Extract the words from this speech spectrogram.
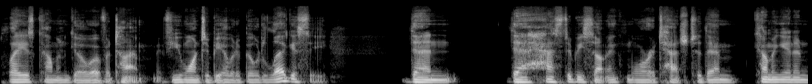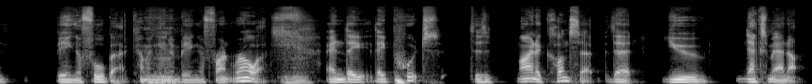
players come and go over time. If you want to be able to build a legacy, then there has to be something more attached to them coming in and being a fullback, coming in Mhm. and being a front rower. Mhm. And they, they put the minor concept that you next man up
